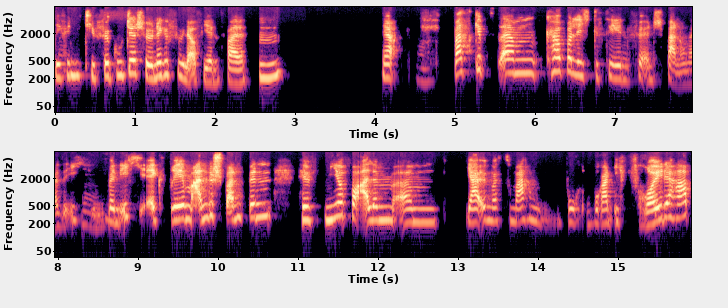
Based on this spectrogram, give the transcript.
definitiv für gute, schöne Gefühle auf jeden Fall. Mhm. Ja. Was gibt's ähm, körperlich gesehen für Entspannung? Also ich, mhm. wenn ich extrem angespannt bin, hilft mir vor allem ähm, ja, irgendwas zu machen, wo, woran ich Freude habe.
